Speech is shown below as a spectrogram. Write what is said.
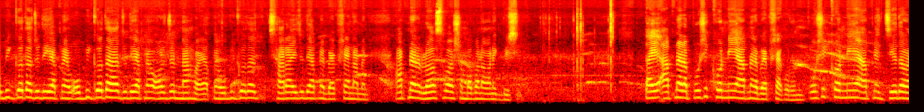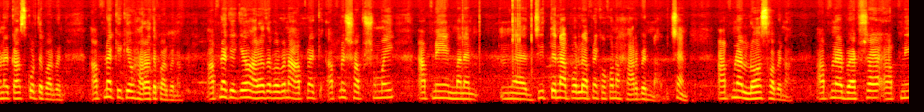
অভিজ্ঞতা যদি আপনার অভিজ্ঞতা যদি আপনার অর্জন না হয়, আপনার অভিজ্ঞতা ছাড়াই যদি আপনার ব্যবসায় নামেন, আপনার লস হওয়ার সম্ভাবনা অনেক বেশি। তাই আপনারা প্রশিক্ষণ নিয়ে আপনারা ব্যবসা করুন। প্রশিক্ষণ নিয়ে আপনি যে ধরনের কাজ করতে পারবেন, আপনাকে কেউ হারাতে পারবে না। আপনাকে কেউ হারাতে পারবে না। আপনাকে, আপনি সবসময় আপনি মানে জিততে না পারলে আপনি কখনো হারবেন না, বুঝছেন? আপনার লস হবে না। আপনার ব্যবসা, আপনি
